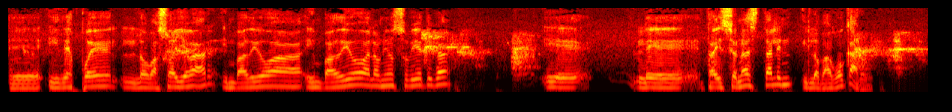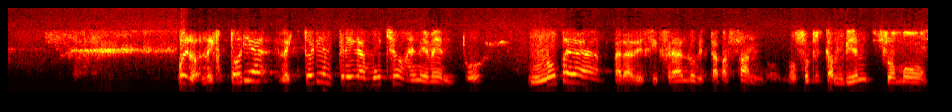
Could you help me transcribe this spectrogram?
eh, y después lo pasó a llevar, invadió a, invadió a la Unión Soviética, eh, le traicionó a Stalin y lo pagó caro. Bueno, la historia, la historia entrega muchos elementos, no para, para descifrar lo que está pasando. Nosotros también somos,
